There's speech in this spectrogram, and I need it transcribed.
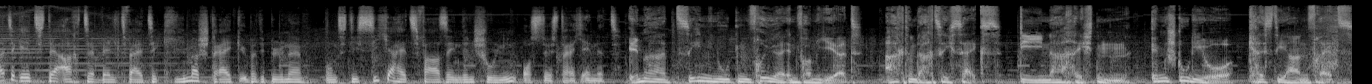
Heute geht der achte weltweite Klimastreik über die Bühne und die Sicherheitsphase in den Schulen in Ostösterreich endet. Immer 10 Minuten früher informiert. 88.6 Die Nachrichten. Im Studio Christian Fritz.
